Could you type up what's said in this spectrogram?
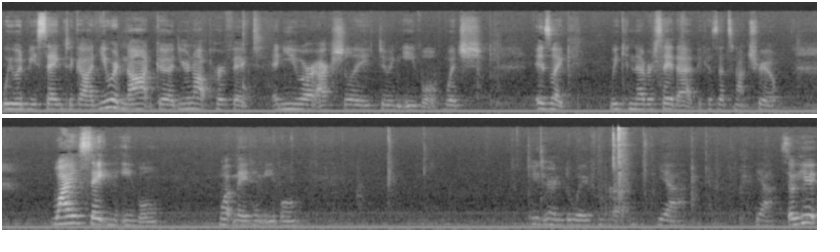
We would be saying to God, You are not good, you're not perfect, and you are actually doing evil, which is like, we can never say that because that's not true. Why is Satan evil? What made him evil? He turned away from God. Yeah. Yeah. So he,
